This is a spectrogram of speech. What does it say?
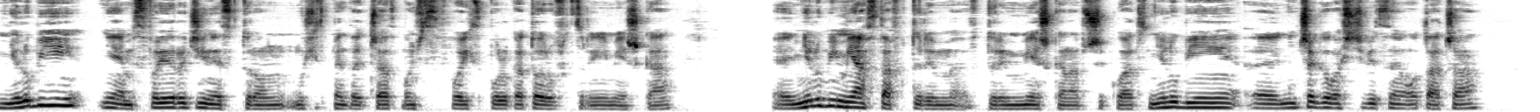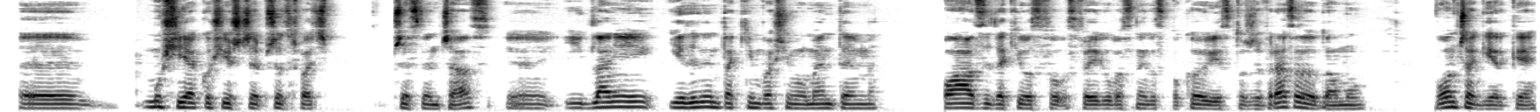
nie lubi, nie wiem, swojej rodziny, z którą musi spędzać czas, bądź swoich współlokatorów, z którymi mieszka. E, Nie lubi miasta, w którym, w którym mieszka na przykład. Nie lubi e, niczego właściwie, co ją otacza. E, Musi jakoś jeszcze przetrwać przez ten czas. I dla niej jedynym takim właśnie momentem oazy takiego swo- swojego własnego spokoju jest to, że wraca do domu, włącza gierkę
